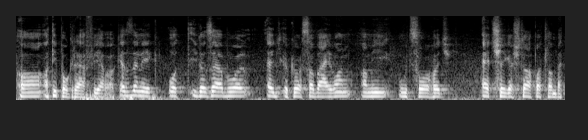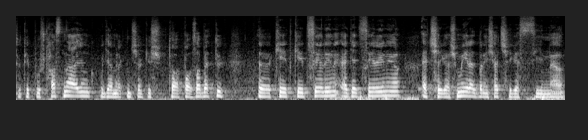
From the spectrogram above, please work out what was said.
A, a tipográfiával kezdenék, ott igazából egy ökölszabály van, ami úgy szól, hogy egységes talpatlan betűtípust használjunk, ugye ennek nincsen kis talpa az a betű, két-két szélén, egy-egy szélénél, egységes méretben és egységes színnel.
